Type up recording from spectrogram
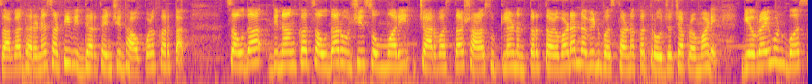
जागा धरण्यासाठी विद्यार्थ्यांची धावपळ करतात. चौदा दिनांक चौदा रोजी सोमवारी चार वाजता शाळा सुटल्यानंतर तळवाडा नवीन बसस्थानकात रोजच्या प्रमाणे गेवराईहून बस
